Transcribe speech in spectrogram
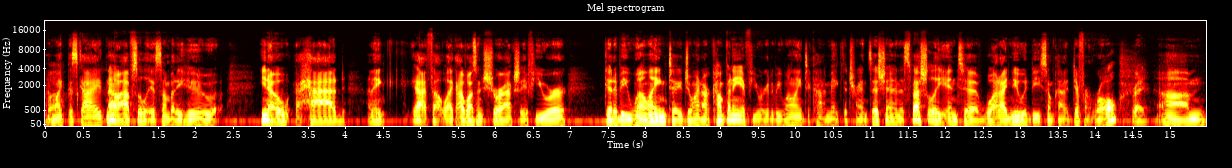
I'm like, this guy, no, absolutely, is somebody who, you know, had, I think, yeah, I felt like I wasn't sure actually if you were going to be willing to join our company, if you were going to be willing to kind of make the transition, especially into what I knew would be some kind of different role. Right. Um,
